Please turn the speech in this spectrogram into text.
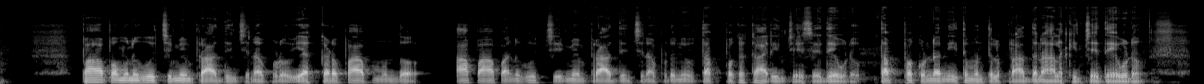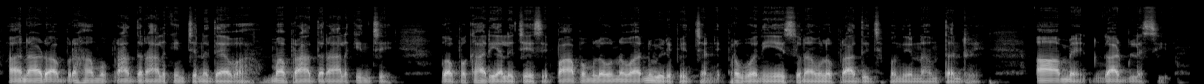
పాపమును గూర్చి మేము ప్రార్థించినప్పుడు ఎక్కడ పాపం ఉందో ఆ పాపను గూర్చి మేము ప్రార్థించినప్పుడు నువ్వు తప్పక కార్యం చేసే దేవుడు. తప్పకుండా నీతిమంతుల ప్రార్థన ఆలకించే దేవుడు. ఆనాడు అబ్రహాము ప్రార్థన ఆలకించిన దేవ మా ప్రార్థన ఆలకించి గొప్ప కార్యాలు చేసి పాపంలో ఉన్న వారిని విడిపించండి. ప్రభు అని ఏసునామలో ప్రార్థించి పొంది ఉన్నాం తండ్రి. ఆమెన్. God bless you.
